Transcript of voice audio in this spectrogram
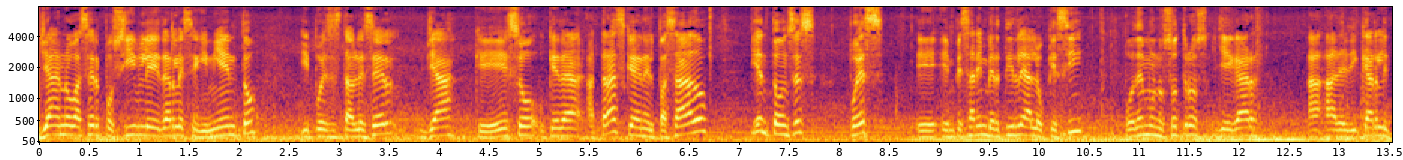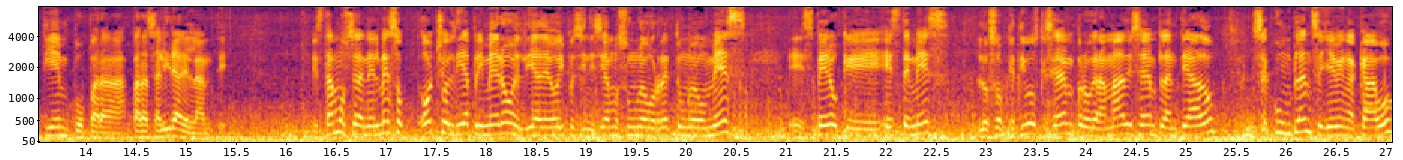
ya no va a ser posible darle seguimiento y pues establecer ya que eso queda atrás, queda en el pasado y entonces pues eh, empezar a invertirle a lo que sí podemos nosotros llegar a, dedicarle tiempo para, para, salir adelante. Estamos en el mes 8, el día primero, el día de hoy pues iniciamos un nuevo reto, un nuevo mes. Espero que este mes los objetivos que se hayan programado y se hayan planteado se cumplan, se lleven a cabo.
